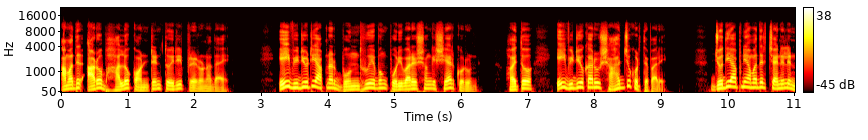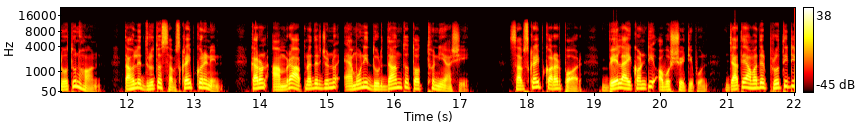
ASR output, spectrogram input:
আমাদের আরও ভালো কন্টেন্ট তৈরির প্রেরণা দেয়। এই ভিডিওটি আপনার বন্ধু এবং পরিবারের সঙ্গে শেয়ার করুন। হয়তো এই ভিডিও কারুর সাহায্য করতে পারে। যদি আপনি আমাদের চ্যানেলে নতুন হন তাহলে দ্রুত সাবস্ক্রাইব করে নিন, কারণ আমরা আপনাদের জন্য এমনই দুর্দান্ত তথ্য নিয়ে আসি। সাবস্ক্রাইব করার পর বেল আইকনটি অবশ্যই টিপুন, যাতে আমাদের প্রতিটি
